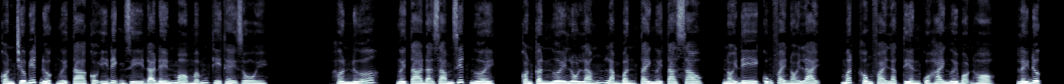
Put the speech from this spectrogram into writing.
còn chưa biết được người ta có ý định gì đã đến mò mẫm thi thể rồi. Hơn nữa, người ta đã dám giết người, còn cần ngươi lô lắng làm bẩn tay người ta sao, nói đi cũng phải nói lại, mất không phải là tiền của hai người bọn họ, lấy được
